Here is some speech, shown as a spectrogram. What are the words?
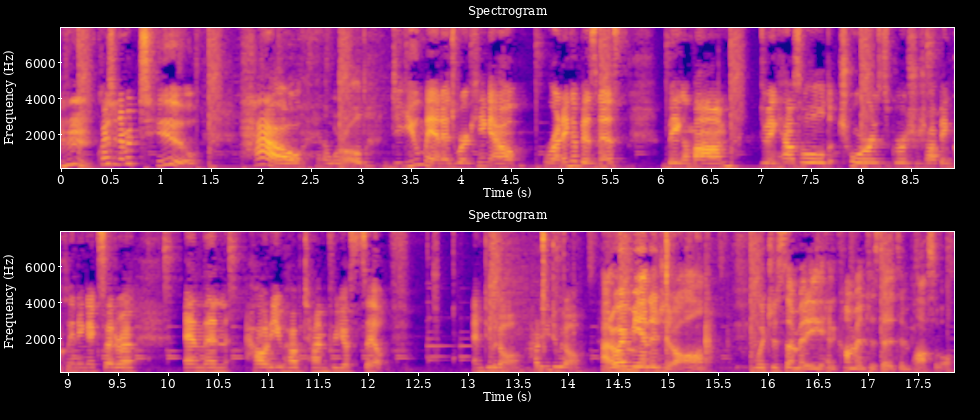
Mhm. Question number two How in the world do you manage working out, running a business, being a mom, doing household chores, grocery shopping, cleaning, etc.? And then how do you have time for yourself and do it all? How do you do it all? How do I manage it all? Which is somebody had commented said it's impossible.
